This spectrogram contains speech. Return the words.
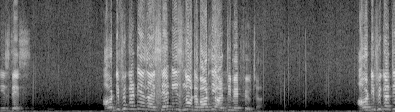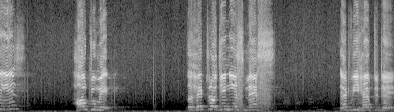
is this. Our difficulty, as I said, is not about the ultimate future. Our difficulty is how to make the heterogeneous mass that we have today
